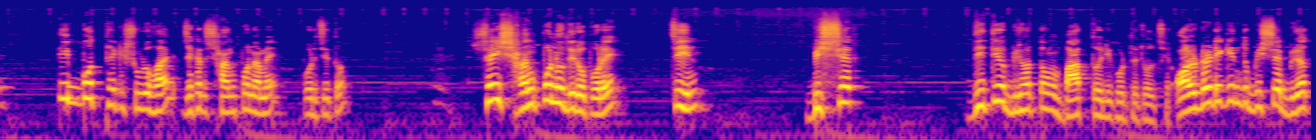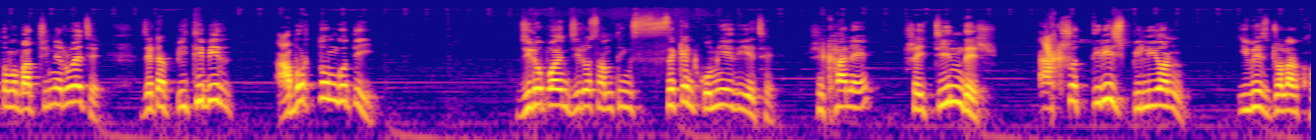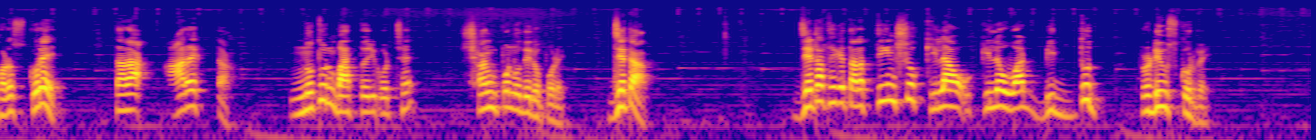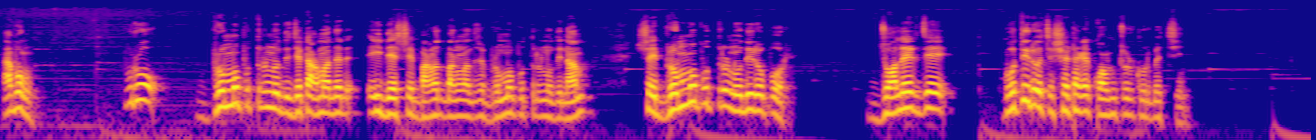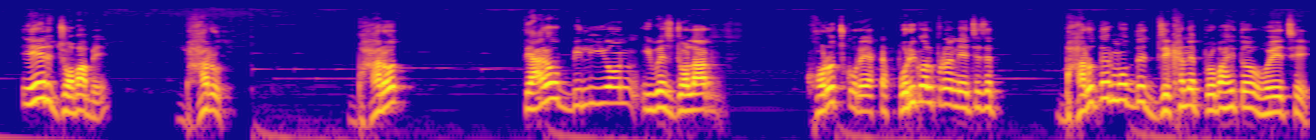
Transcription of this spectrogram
তিব্বত থেকে শুরু হয়, যেখানে সাংপো নামে পরিচিত। সেই সাংপো নদীর ওপরে চীন বিশ্বের দ্বিতীয় বৃহত্তম বাঁধ তৈরি করতে চলছে। অলরেডি কিন্তু বিশ্বের বৃহত্তম বাঁধ চীনে রয়েছে, যেটা পৃথিবীর আবর্তন গতি zero point zero something second কমিয়ে দিয়েছে। সেখানে সেই চীন দেশ একশো তিরিশ বিলিয়ন ইউএস ডলার খরচ করে তারা আরেকটা নতুন বাঁধ তৈরি করছে সাংপো নদীর ওপরে, যেটা যেটা থেকে তারা তিনশো কিলো কিলোওয়াট বিদ্যুৎ প্রডিউস করবে। এবং পুরো ব্রহ্মপুত্র নদী যেটা আমাদের এই দেশে, ভারত বাংলাদেশে ব্রহ্মপুত্র নদী নাম, সেই ব্রহ্মপুত্র নদীর ওপর জলের যে গতি রয়েছে সেটাকে কন্ট্রোল করবে চীন। এর জবাবে ভারত ভারত তেরো বিলিয়ন ইউএস ডলার খরচ করে একটা পরিকল্পনা নিয়েছে যে ভারতের মধ্যে যেখানে প্রবাহিত হয়েছে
